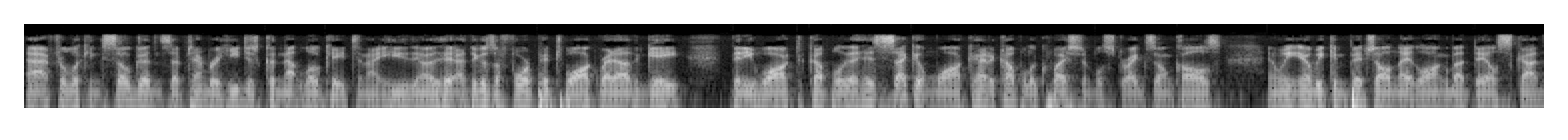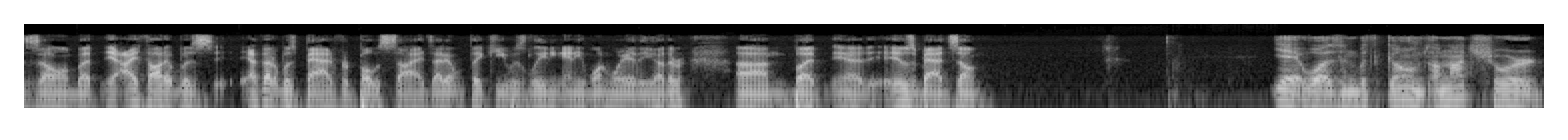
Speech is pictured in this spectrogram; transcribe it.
after looking so good in September. He just could not locate tonight. He, you know, I think it was a four pitch walk right out of the gate. Then he walked a couple. His second walk had a couple of questionable strike zone calls, and we you know we can bitch all night long about Dale Scott's zone, but yeah, I thought it was I thought it was bad for both sides. I don't think he was leaning any one way or the other, um, but it was a bad zone. Yeah, it was. And with Gomes, I'm not sure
